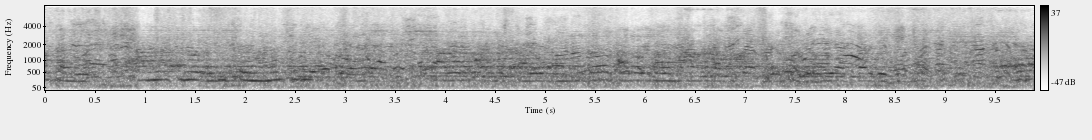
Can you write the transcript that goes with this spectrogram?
ক্ষমতা নেই আমরা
